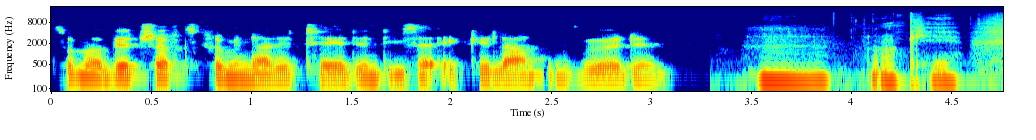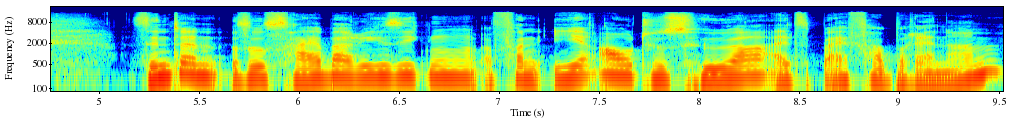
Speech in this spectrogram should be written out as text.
sagen wir, Wirtschaftskriminalität in dieser Ecke landen würde. Hm, okay. Sind denn so Cyberrisiken von E-Autos höher als bei Verbrennern?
